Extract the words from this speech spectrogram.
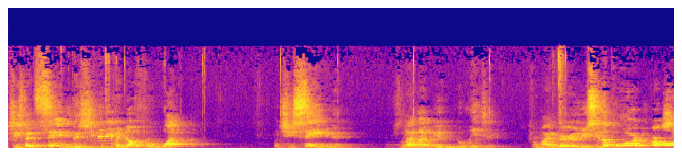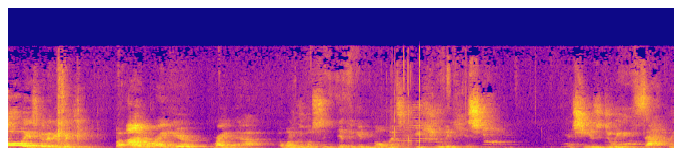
She's been saving this. She didn't even know for what, but she's saving it so that I might be anointed for my burial. You see, the poor are always going to be with you, but I'm right here, right now, one of the most significant moments in human history. And she is doing exactly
